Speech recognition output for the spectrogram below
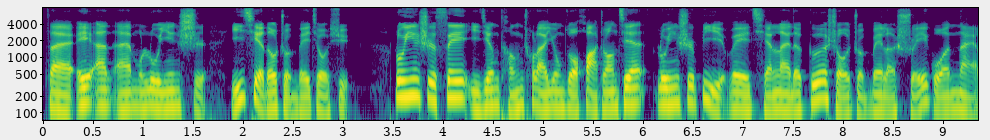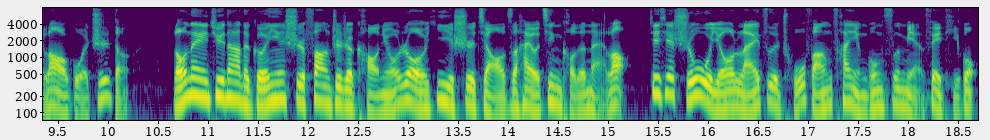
在 ANM 录音室，一切都准备就绪。录音室 C 已经腾出来用作化妆间，录音室 B 为前来的歌手准备了水果、奶酪、果汁等。楼内巨大的隔音室放置着烤牛肉、意式饺子，还有进口的奶酪。这些食物由来自厨房餐饮公司免费提供。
